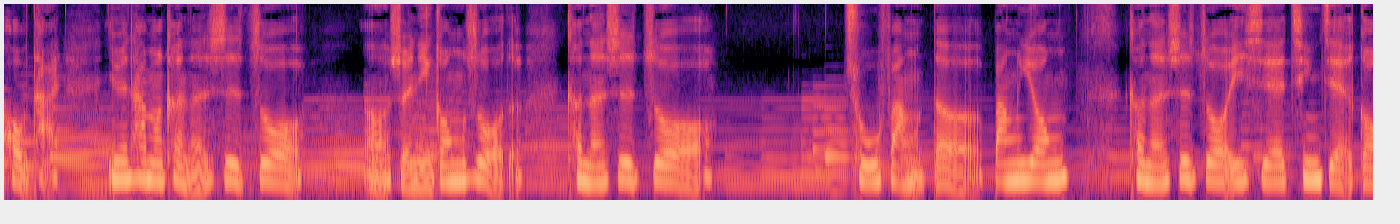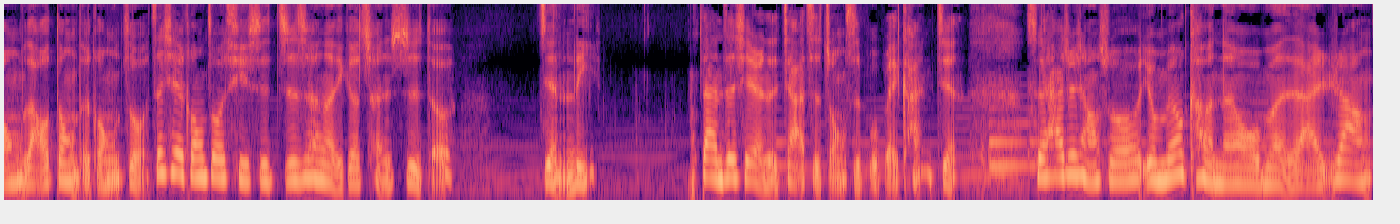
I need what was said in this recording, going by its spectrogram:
后台，因为他们可能是做呃水泥工作的，可能是做。厨房的帮佣，可能是做一些清洁工、劳动的工作。这些工作其实支撑了一个城市的建立，但这些人的价值总是不被看见。所以他就想说，有没有可能我们来让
